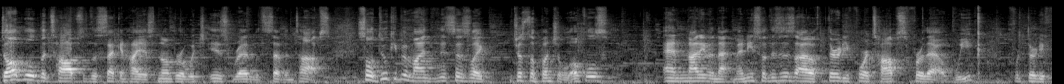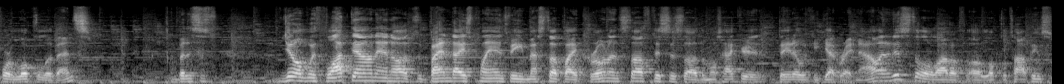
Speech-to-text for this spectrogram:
double the tops of the second highest number, which is red with seven tops. So do keep in mind that this is like just a bunch of locals and not even that many. So this is out of 34 tops for that week for 34 local events. But this is you know, with lockdown and uh, Bandai's plans being messed up by Corona and stuff, this is uh, the most accurate data we could get right now, and it is still a lot of uh, local toppings.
